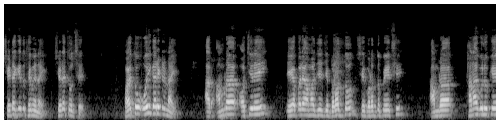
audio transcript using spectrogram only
সেটা কিন্তু থেমে নাই, সেটা চলছে। হয়তো ওই গাড়িটা নাই। আর আমরা অচিরেই এ ব্যাপারে আমার যে যে বরাদ্দ সেই বরাদ্দ পেয়েছি। আমরা থানাগুলোকে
